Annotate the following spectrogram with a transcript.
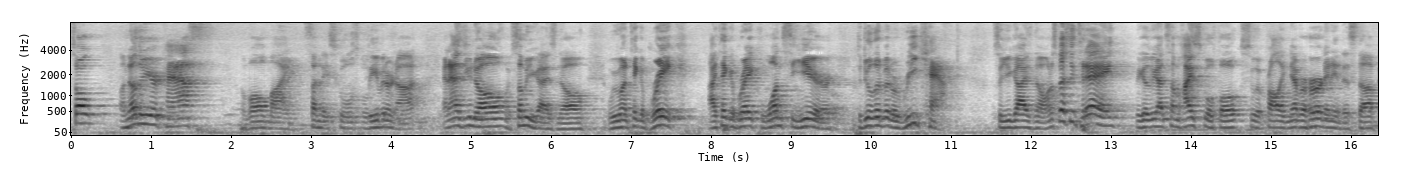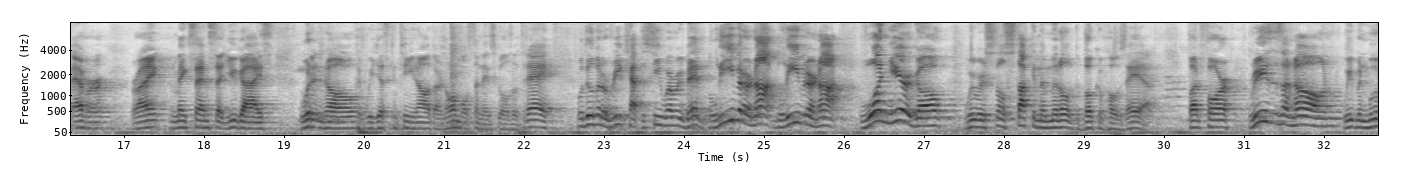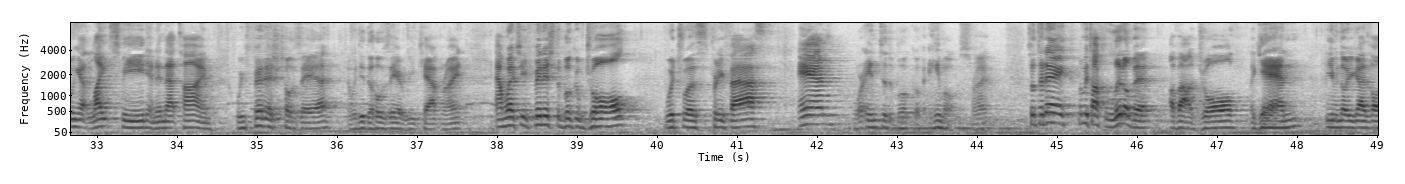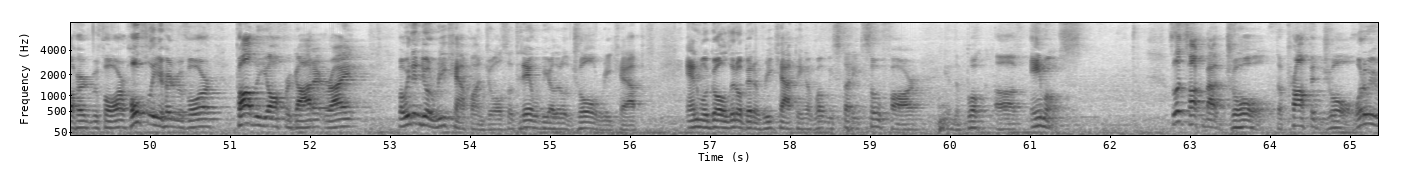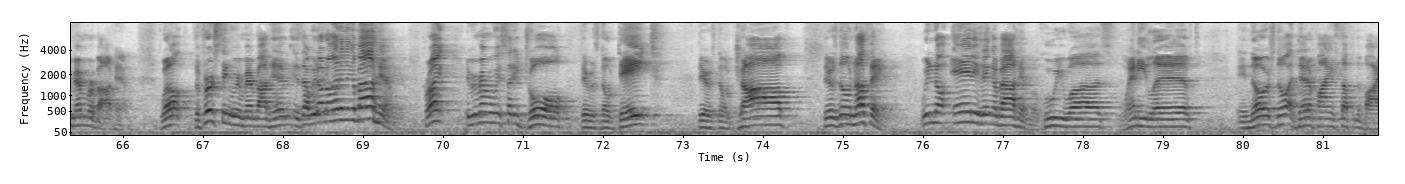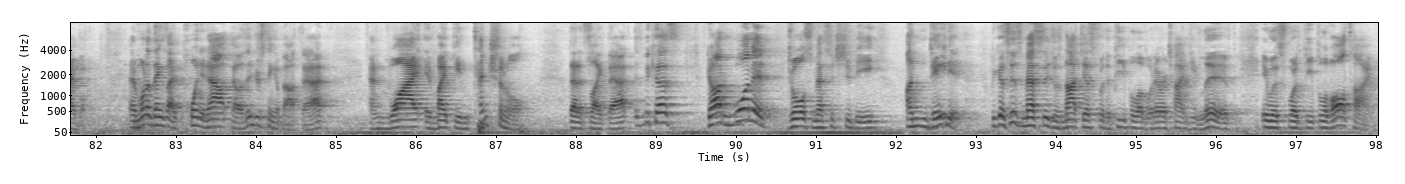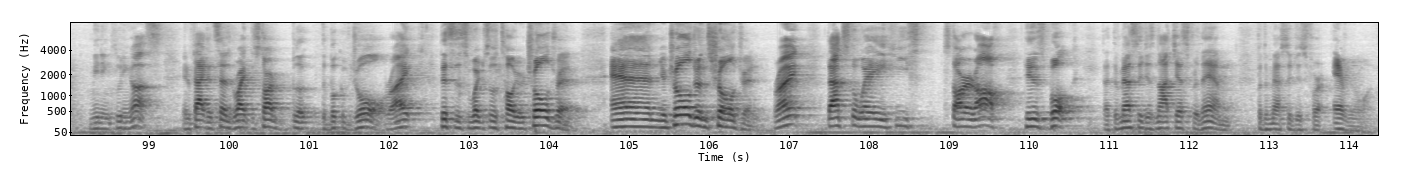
So, another year passed of all my Sunday schools, believe it or not. And as you know, if some of you guys know, we want to take a break. I take a break once a year to do a little bit of a recap so you guys know. And especially today, because we got some high school folks who have probably never heard any of this stuff ever, right? It makes sense that you guys wouldn't know if we just continued on with our normal Sunday school. So today, we'll do a little bit of recap to see where we've been. Believe it or not, believe it or not, one year ago, we were still stuck in the middle of the book of Hosea. But for reasons unknown, we've been moving at light speed, and in that time, we finished Hosea, and we did the Hosea recap, right? And we actually finished the book of Joel, which was pretty fast, and we're into the book of Amos, right? So today, let me talk a little bit about Joel again, even though you guys have all heard it before. Hopefully, you heard it before. Probably you all forgot it, right? But we didn't do a recap on Joel, so today will be our little Joel recap. And we'll go a little bit of recapping of what we studied so far in the book of Amos. So let's talk about Joel, the prophet Joel. What do we remember about him? Well, the first thing we remember about him is that we don't know anything about him, right? If you remember we studied Joel, there was no date, there was no job, there was no nothing. We didn't know anything about him, who he was, when he lived, and there was no identifying stuff in the Bible. And one of the things I pointed out that was interesting about that, and why it might be intentional that it's like that, is because God wanted Joel's message to be undated. Because his message was not just for the people of whatever time he lived, it was for the people of all time, meaning including us. In fact, it says right at the start of the book of Joel, right? This is what you're supposed to tell your children and your children's children, right? That's the way he started off his book. That the message is not just for them, but the message is for everyone.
